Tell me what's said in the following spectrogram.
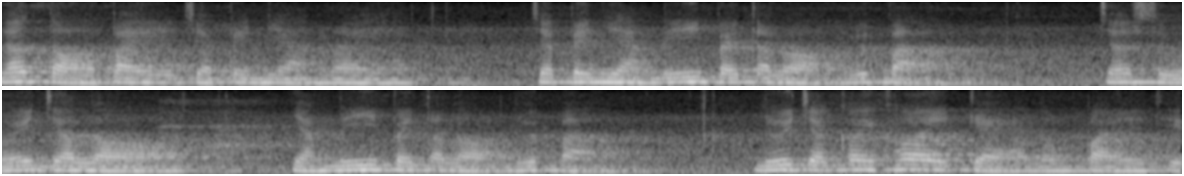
แล้วต่อไปจะเป็นอย่างไร จะเป็นอย่างนี้ไปตลอดหรือเปล่า จะสวยจะหล่ออย่างนี้ไปตลอดหรือเปล่า หรือจะค่อยๆแก่ลงไปที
